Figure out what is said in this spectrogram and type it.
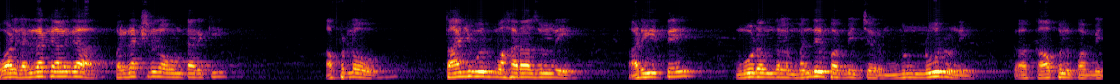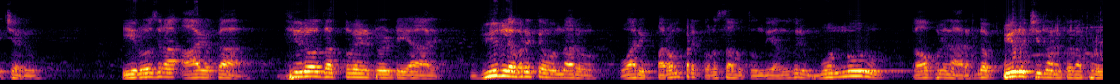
వాళ్ళకి అన్ని రకాలుగా పరిరక్షణగా ఉండటానికి అప్పట్లో తాంజూర్ మహారాజుల్ని అడిగితే మూడు వందల మందిని పంపించారు మున్నూరుని కాపులు పంపించారు. ఈ రోజున ఆ యొక్క ధీరోదత్తమైనటువంటి ఆ వీరులు ఎవరైతే ఉన్నారో వారి పరంపర కొనసాగుతుంది. అందుకని మున్నూరు కాపులని ఆ రకంగా పేరు వచ్చింది అనుకున్నప్పుడు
